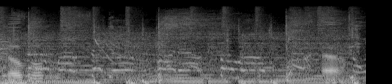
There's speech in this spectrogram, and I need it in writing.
on vocal? Oh.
